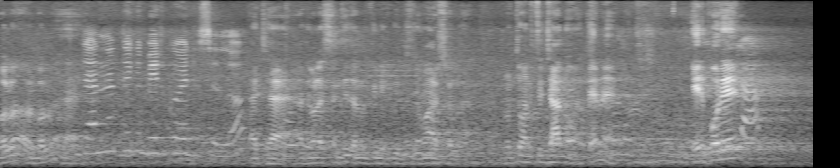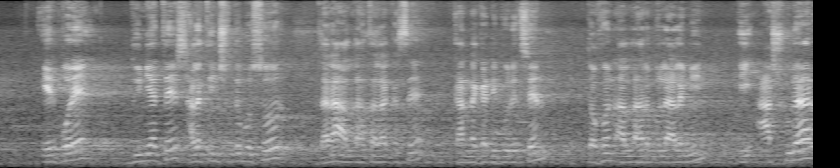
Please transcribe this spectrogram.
বলো আর বলো হ্যাঁ। আচ্ছা আদম আলাহিসামকে জানাতি বের করে দিয়েছিল মার্শাল্লাহ তোমরা তো অনেক জানো, তাই না? এরপরে এরপরে দুনিয়াতে সাড়ে তিনশত বছর তারা আল্লাহ তালার কাছে কান্নাকাটি করেছেন, তখন আল্লাহ রবুল্লা আলমিন এই আশুরার,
